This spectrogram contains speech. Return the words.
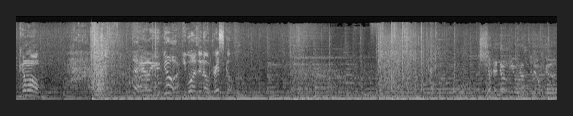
Here, come on. What the hell are you doing? He wasn't O'Driscoll. Should have known you were up to no good.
